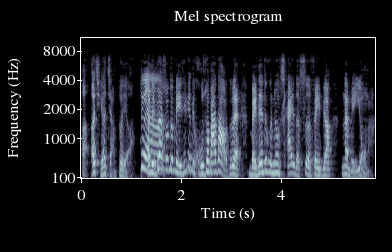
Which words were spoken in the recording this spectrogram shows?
而，而且要讲对哦。对啊你不要说的每天跟你胡说八道，对不对？每天都跟你用猜的射飞镖，那没用了。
